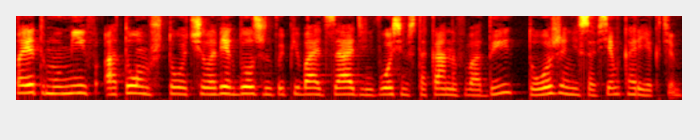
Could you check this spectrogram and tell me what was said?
Поэтому миф о том, что человек должен выпивать за день 8 стаканов воды, тоже не совсем корректен.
